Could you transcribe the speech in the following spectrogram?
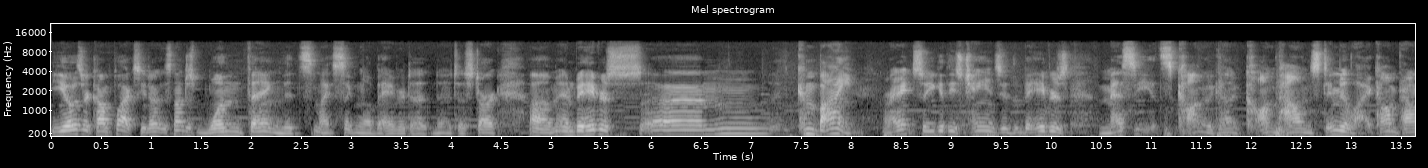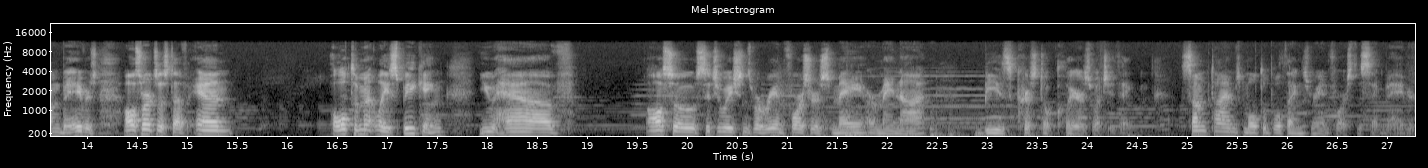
EOs are complex. You know, it's not just one thing that might signal behavior to, to start. Um, and behaviors um, combine, right? So you get these chains. The behavior's messy. It's con- kind of compound stimuli, compound behaviors, all sorts of stuff. And ultimately speaking, you have also situations where reinforcers may or may not be as crystal clear as what you think. Sometimes multiple things reinforce the same behavior.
